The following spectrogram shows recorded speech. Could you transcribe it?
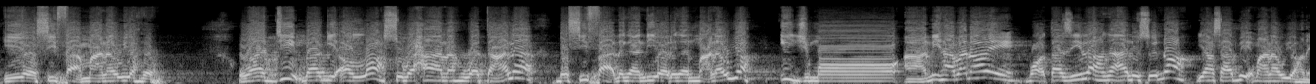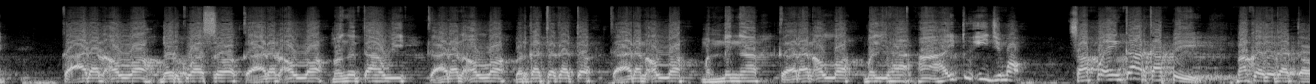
ia sifat maknawiyah tu. Wajib bagi Allah Subhanahu wa taala bersifat dengan dia dengan maknawiyah ijma' ah ni hak mana ni? Mu'tazilah dengan ahli sunnah yang sabit maknawiyah ni. Keadaan Allah berkuasa keadaan Allah mengetahui keadaan Allah berkata-kata keadaan Allah mendengar keadaan Allah melihat. Ha itu ijma' siapa engkar kafir. Maka dia kata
